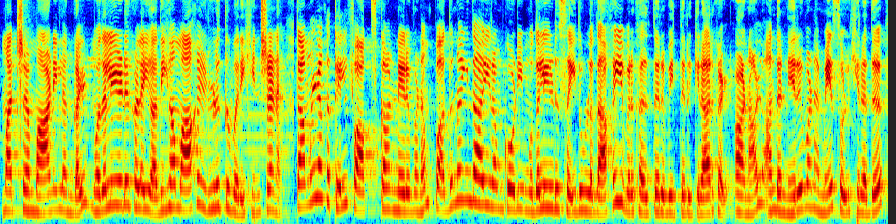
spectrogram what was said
மற்ற மாநிலங்கள் முதலீடுகளை அதிகமாக இழுத்து வருகின்றன. தமிழகத்தில் ஃபாக்ஸ்கான் நிறுவனம் பதினைந்தாயிரம் கோடி முதலீடு செய்துள்ளதாக இவர்கள் தெரிவித்திருக்கிறார்கள். ஆனால் அந்த நிறுவனமே சொல்கிறது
